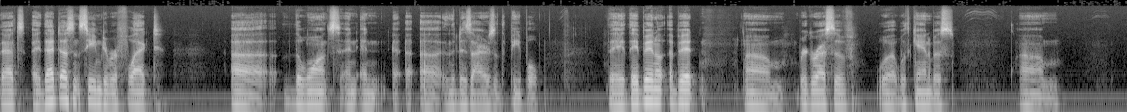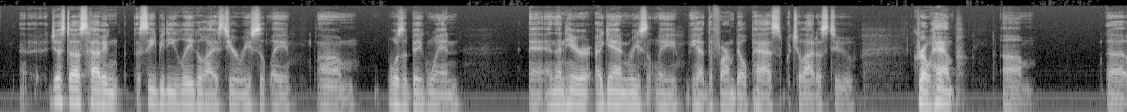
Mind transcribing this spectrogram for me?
that's that doesn't seem to reflect uh, the wants and and, uh, uh, and the desires of the people. They they've been a, a bit um, regressive with cannabis. Um, just us having CBD legalized here recently um, was a big win. And then here again recently, we had the Farm Bill pass, which allowed us to grow hemp. Um, uh,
